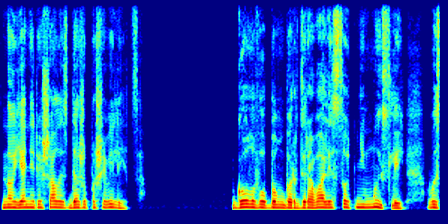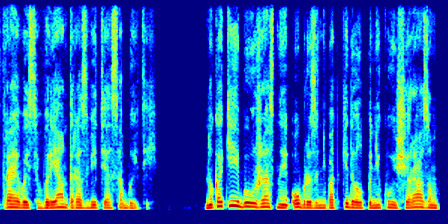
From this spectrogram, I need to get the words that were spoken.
Но я не решалась даже пошевелиться. Голову бомбардировали сотни мыслей, выстраиваясь в варианты развития событий. Но какие бы ужасные образы ни подкидывал паникующий разум,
